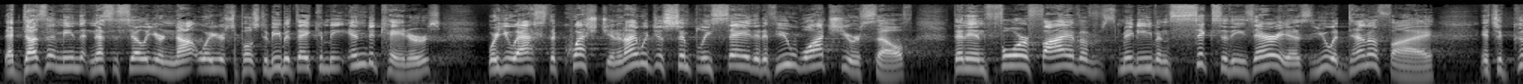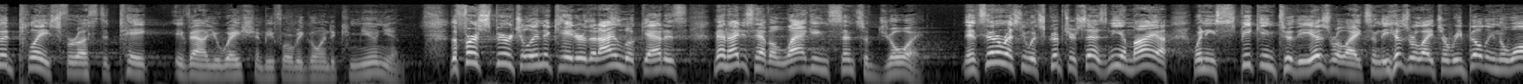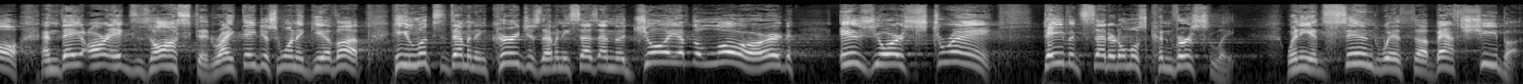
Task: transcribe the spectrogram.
that doesn't mean that necessarily you're not where you're supposed to be, but they can be indicators where you ask the question. And I would just simply say that if you watch yourself, that in four or five of maybe even six of these areas you identify, it's a good place for us to take evaluation before we go into communion. The first spiritual indicator that I look at is man, I just have a lagging sense of joy. It's interesting what scripture says. Nehemiah, when he's speaking to the Israelites, and the Israelites are rebuilding the wall, and they are exhausted, right? They just want to give up. He looks at them and encourages them, and he says, And the joy of the Lord is your strength. David said it almost conversely when he had sinned with uh, Bathsheba.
